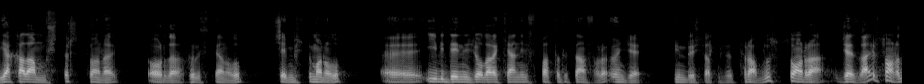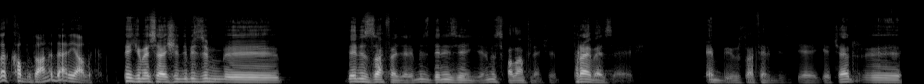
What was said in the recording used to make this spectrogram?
yakalanmıştır. Sonra orada Hristiyan olup, şey Müslüman olup e, iyi bir denizci olarak kendini ispatladıktan sonra önce 1560'da Trablus, sonra Cezayir, sonra da Kapıdağ'ını deryalık. Peki mesela şimdi bizim e, deniz zaferlerimiz, deniz yenilgilerimiz falan filan. Işte Preveze işte, en büyük zaferimiz diye geçer. E,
